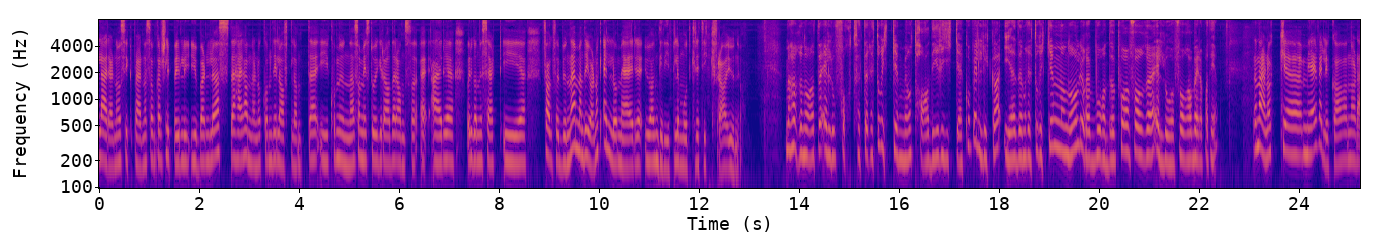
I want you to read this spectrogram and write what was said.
lærerne og sykepleierne som kan slippe jubelen løs. Det her handler nok om de lavtlønte i kommunene som i stor grad er, er organisert i Fagforbundet, men det gjør nok LO mer uangripelig mot kritikk fra Unio. Vi hører nå at LO fortsetter retorikken med å ta de rike. Hvor vellykka er den retorikken? Nå lurer jeg både på for LO og for Arbeiderpartiet. Den er nok eh, mer vellykka når det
